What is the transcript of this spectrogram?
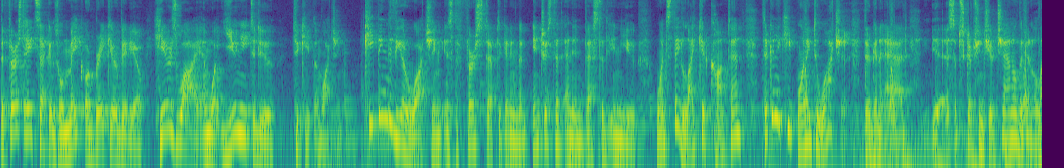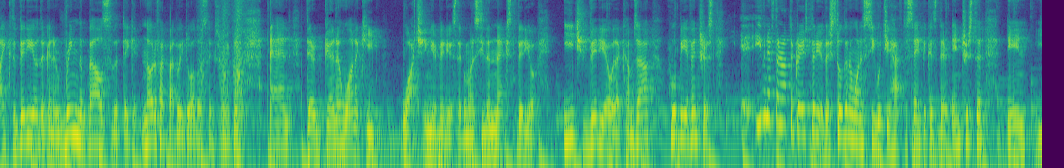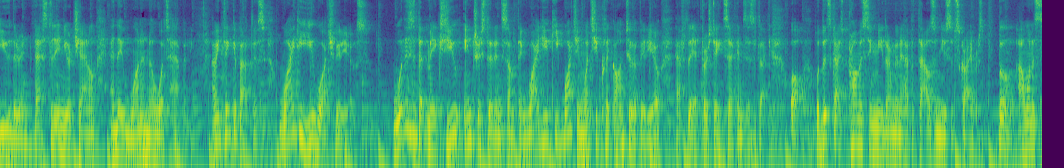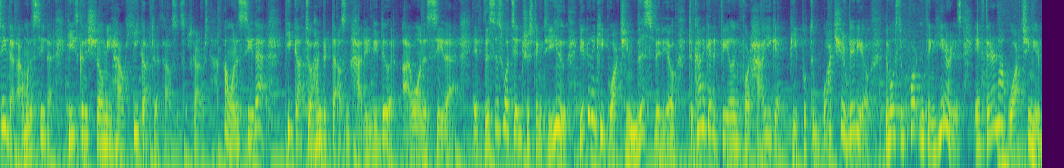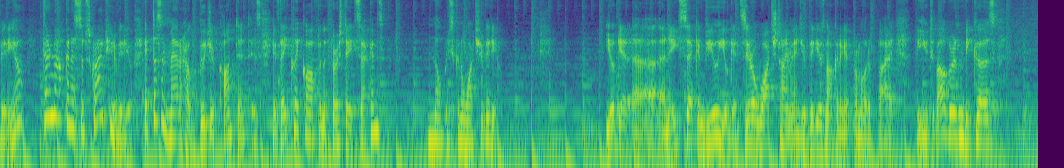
The first eight seconds will make or break your video. Here's why and what you need to do to keep them watching. Keeping the viewer watching is the first step to getting them interested and invested in you. Once they like your content, they're gonna keep wanting to watch it. They're gonna add a subscription to your channel, they're gonna like the video, they're gonna ring the bell so that they get notified. By the way, do all those things very good. And they're gonna wanna keep watching your videos. They're gonna wanna see the next video. Each video that comes out will be of interest even if they're not the greatest video, they're still gonna wanna see what you have to say because they're interested in you, they're invested in your channel, and they wanna know what's happening. I mean, think about this. Why do you watch videos? What is it that makes you interested in something? Why do you keep watching? Once you click onto a video, after the first eight seconds, is it like, oh, well, this guy's promising me that I'm gonna have a thousand new subscribers. Boom, I wanna see that, I wanna see that. He's gonna show me how he got to a thousand subscribers. I wanna see that. He got to a hundred thousand, how did he do it? I wanna see that. If this is what's interesting to you, you're gonna keep watching this video to kind of get a feeling for how you get people to watch your video. The most important thing here is, if they're not watching your video, they're not gonna subscribe to your video. It doesn't matter how good your content is. If they click off in the first eight seconds, nobody's gonna watch your video. You'll get a, an eight second view, you'll get zero watch time, and your video is not gonna get promoted by the YouTube algorithm because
